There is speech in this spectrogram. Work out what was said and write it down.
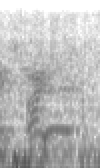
hey, hey.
